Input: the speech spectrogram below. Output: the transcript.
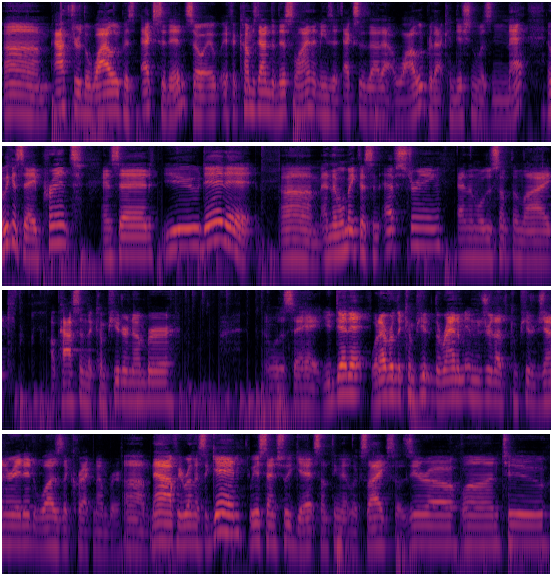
um, after the while loop is exited. So if, if it comes down to this line, that means it's exited out of that while loop or that condition was met, and we can say print and said, You did it. Um, and then we'll make this an F string, and then we'll do something like I'll pass in the computer number and we'll just say, hey, you did it. Whatever the computer, the random integer that the computer generated was the correct number. Um, now, if we run this again, we essentially get something that looks like so zero, one, two,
